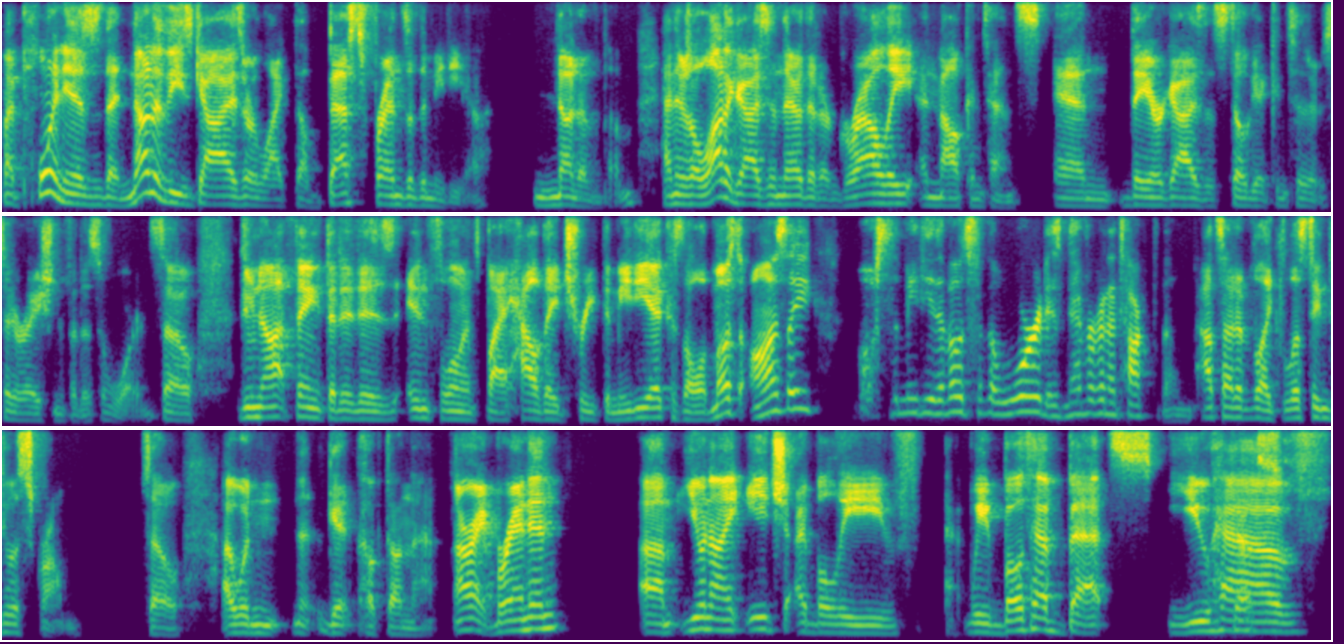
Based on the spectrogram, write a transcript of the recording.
My point is that none of these guys are like the best friends of the media. None of them. And there's a lot of guys in there that are growly and malcontents, and they are guys that still get consideration for this award. So do not think that it is influenced by how they treat the media, because most honestly, most of the media that votes for the award is never going to talk to them outside of like listening to a scrum. So I wouldn't get hooked on that. All right, Brandon, um, you and I each, I believe, we both have bets. You have yes.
